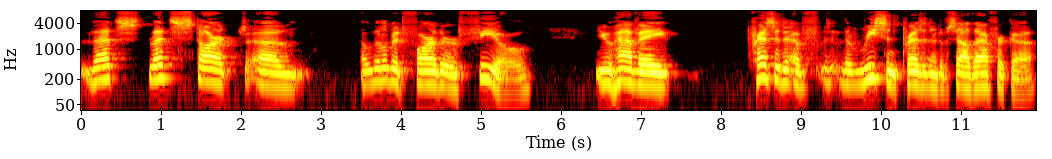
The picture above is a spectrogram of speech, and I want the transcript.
let's let's start um, a little bit farther afield. You have a president of the recent president of South Africa,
